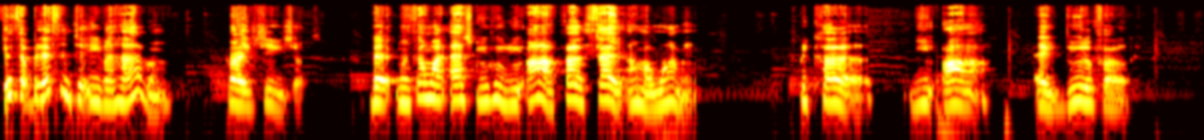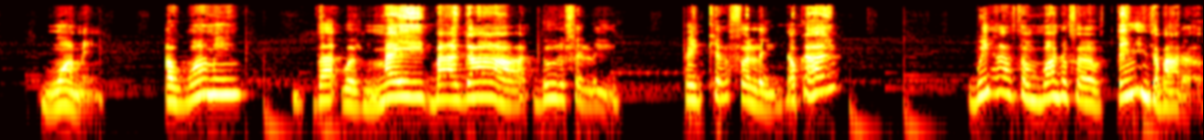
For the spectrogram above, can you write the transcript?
It's a blessing to even have them. Praise Jesus. But when someone asks you who you are, first say, I'm a woman. Because you are a beautiful woman. A woman that was made by God beautifully and carefully. Okay? We have some wonderful things about us.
